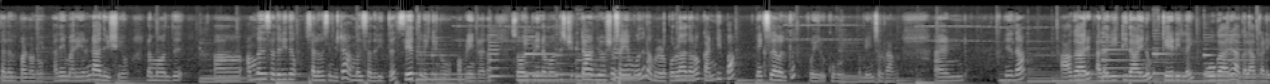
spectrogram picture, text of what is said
செலவு பண்ணணும். அதே மாதிரி இரண்டாவது விஷயம் நம்ம வந்து ஐம்பது சதவீதம் செலவு செஞ்சுட்டு ஐம்பது சதவீதத்தை சேர்த்து வைக்கணும் அப்படின்றதான் ஸோ இப்படி நம்ம வந்து ஸ்ட்ரிக்டாக அஞ்சு வருஷம் செய்யும் போது நம்மளோட பொருளாதாரம் கண்டிப்பாக நெக்ஸ்ட் லெவலுக்கு போயிருக்கும் அப்படின்னு சொல்கிறாங்க அண்ட் இதுதான் ஆகாறு அளவீட்டிதாயினும் கேடில்லை போகாறு அகலாக்கடை.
